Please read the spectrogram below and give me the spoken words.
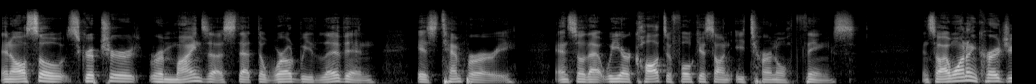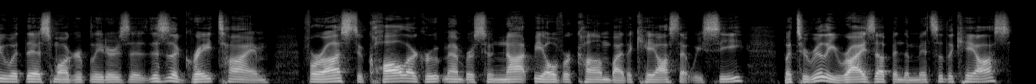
And also scripture reminds us that the world we live in is temporary and so that we are called to focus on eternal things. And so I want to encourage you with this, small group leaders. This is a great time for us to call our group members to not be overcome by the chaos that we see, but to really rise up in the midst of the chaos.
